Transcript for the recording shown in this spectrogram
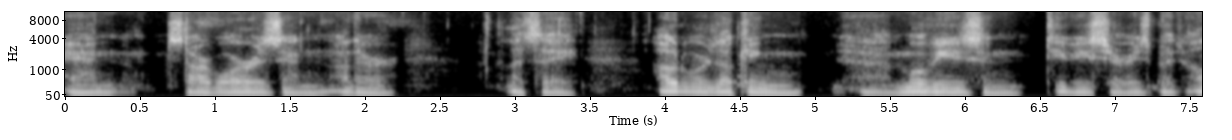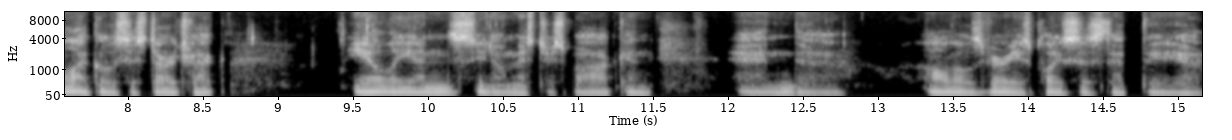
and Star Wars and other, let's say, outward looking uh, movies and TV series, but a lot goes to Star Trek, aliens, you know, Mr. Spock and, and, uh, all those various places that the uh,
